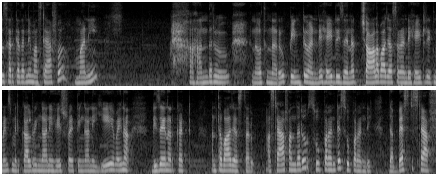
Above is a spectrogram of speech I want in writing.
చూసారు కదండి మా స్టాఫ్? మనీ. అందరూ నవ్వుతున్నారు. పింటు అండి హెయిర్ డిజైనర్. చాలా బాగా చేస్తాడండి హెయిర్ ట్రీట్మెంట్స్. మీరు కలరింగ్ కానీ హెయిర్ స్ట్రైటింగ్ కానీ ఏవైనా డిజైనర్ కట్ అంత బాగా చేస్తారు. మా స్టాఫ్ అందరూ సూపర్ అంటే సూపర్ అండి. ద బెస్ట్ స్టాఫ్.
